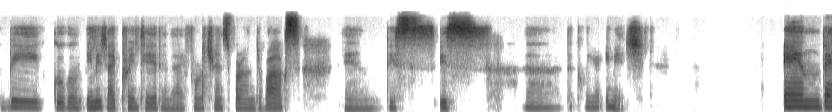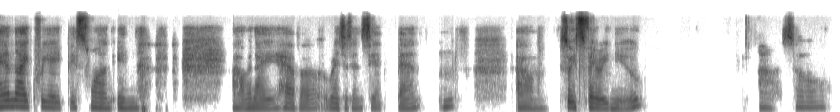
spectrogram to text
the google image. I printed and i photo transfer on the rocks. And this is uh, the clear image. And then i create this one in uh, when i have a residency at banff. Um, so it's very new. Uh, so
